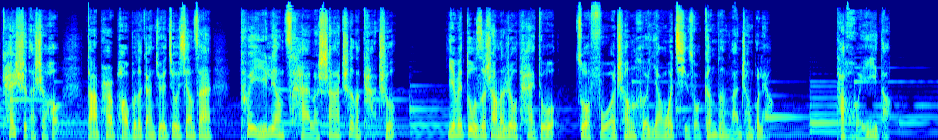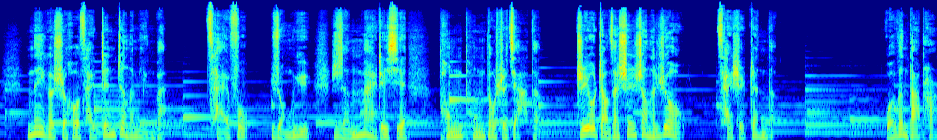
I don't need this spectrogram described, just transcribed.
开始的时候，大胖跑步的感觉就像在推一辆踩了刹车的卡车，因为肚子上的肉太多，做俯卧撑和仰卧起坐根本完成不了。他回忆道：“那个时候才真正的明白，财富、荣誉、人脉这些，通通都是假的，只有长在身上的肉。”才是真的。我问大胖：“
